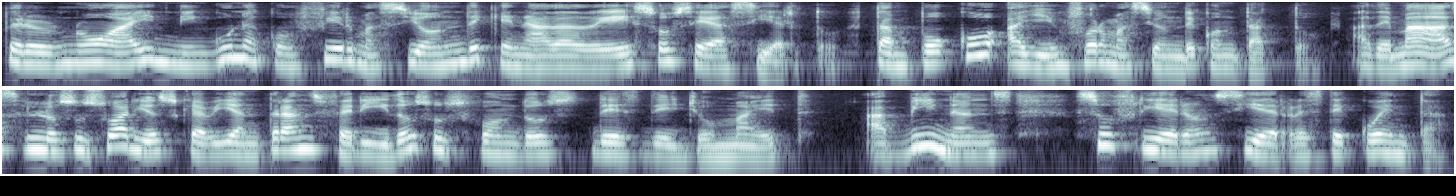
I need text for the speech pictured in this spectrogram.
pero no hay ninguna confirmación de que nada de eso sea cierto. Tampoco hay información de contacto. Además, los usuarios que habían transferido sus fondos desde Yomite a Binance sufrieron cierres de cuenta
